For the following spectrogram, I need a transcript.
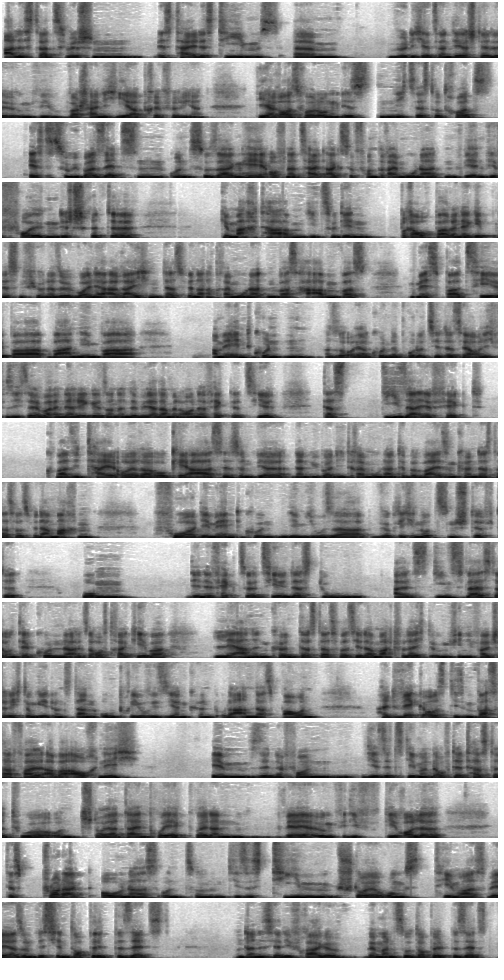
Alles dazwischen ist Teil des Teams, ähm, würde ich jetzt an der Stelle irgendwie wahrscheinlich eher präferieren. Die Herausforderung ist nichtsdestotrotz, es zu übersetzen und zu sagen, hey, auf einer Zeitachse von drei Monaten werden wir folgende Schritte gemacht haben, die zu den brauchbaren Ergebnissen führen. Also wir wollen ja erreichen, dass wir nach drei Monaten was haben, was messbar, zählbar, wahrnehmbar am Endkunden, also euer Kunde produziert das ja auch nicht für sich selber in der Regel, sondern der will ja damit auch einen Effekt erzielen, dass dieser Effekt quasi Teil eurer OKRs ist und wir dann über die drei Monate beweisen können, dass das, was wir da machen, vor dem Endkunden, dem User wirklich Nutzen stiftet, um den Effekt zu erzielen, dass du als Dienstleister und der Kunde als Auftraggeber lernen könnt, dass das, was ihr da macht, vielleicht irgendwie in die falsche Richtung geht und es dann umpriorisieren könnt oder anders bauen. Halt weg aus diesem Wasserfall, aber auch nicht im Sinne von, dir sitzt jemand auf der Tastatur und steuert dein Projekt, weil dann wäre ja irgendwie die, die Rolle des Product Owners und so dieses Teamsteuerungsthemas wäre ja so ein bisschen doppelt besetzt. Und dann ist ja die Frage, wenn man es so doppelt besetzt,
